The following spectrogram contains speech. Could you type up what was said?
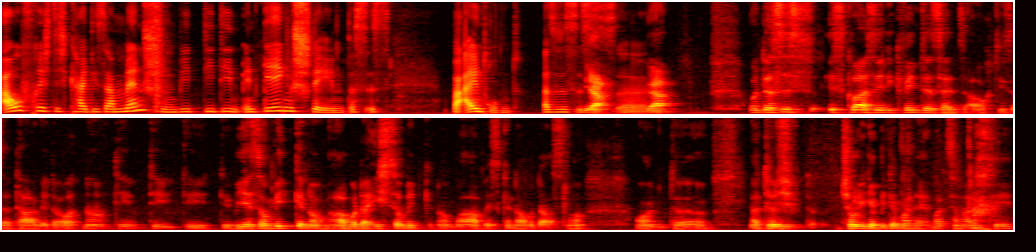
Aufrichtigkeit dieser Menschen, wie die, die entgegenstehen, das ist beeindruckend. Also das ist, Ja, äh, ja. Und das ist, ist quasi die Quintessenz auch dieser Tage dort, ne? die, die, die, die wir so mitgenommen haben oder ich so mitgenommen habe, ist genau das. Ne? Und äh, natürlich, entschuldige bitte meine Emotionalität.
